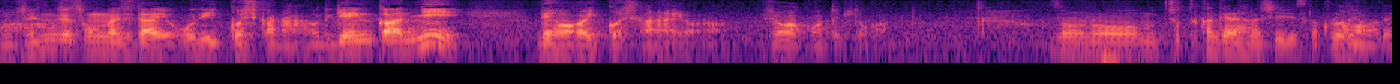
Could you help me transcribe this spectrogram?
もう全然そんな時代よほんで1個しかない。ほんで玄関に電話が1個しかないような小学校の時とか。そのちょっと関係ない話いいですか？黒電話で。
